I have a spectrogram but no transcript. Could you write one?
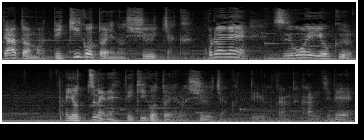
であとはまあ出来事への執着。これはねすごいよく4つ目ね出来事への執着っていうかな感じで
